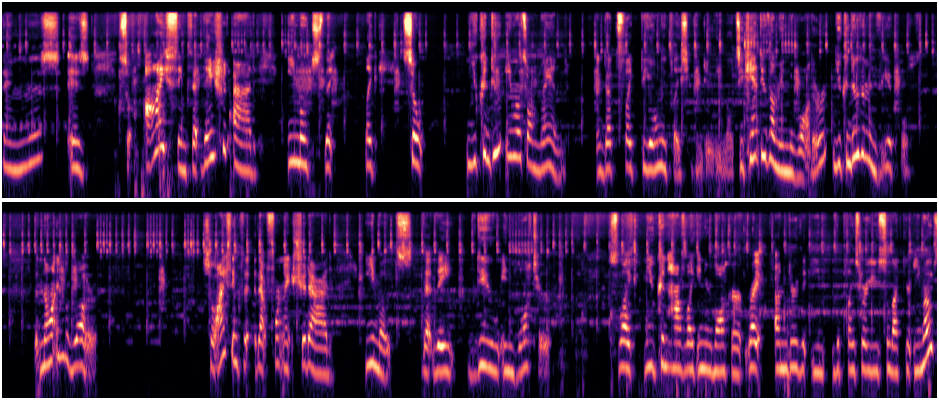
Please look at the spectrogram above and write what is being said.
things is so I think that they should add emotes that like so you can do emotes on land. And that's like the only place you can do emotes. You can't do them in the water. You can do them in vehicles, but not in the water. So I think that, that Fortnite should add emotes that they do in water so like you can have like in your locker right under the e- the place where you select your emotes,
